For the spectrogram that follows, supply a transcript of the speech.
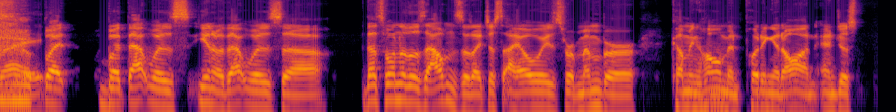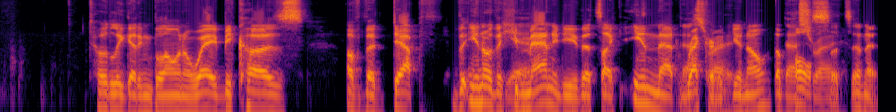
right. But but that was you know that was uh that's one of those albums that I just I always remember coming home mm-hmm. and putting it on and just totally getting blown away because of the depth, the you know the yeah. humanity that's like in that that's record. Right. You know the that's pulse right. that's in it.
